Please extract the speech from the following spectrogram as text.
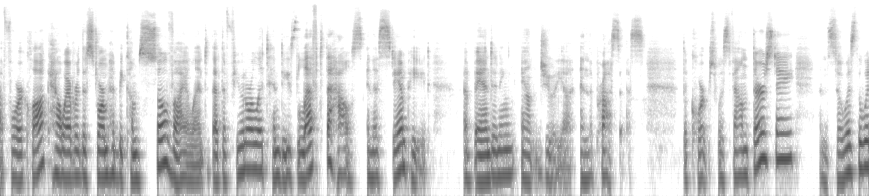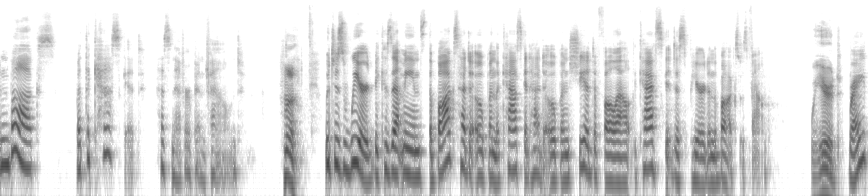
At four o'clock, however, the storm had become so violent that the funeral attendees left the house in a stampede, abandoning Aunt Julia in the process. The corpse was found Thursday, and so was the wooden box, but the casket has never been found. Huh. Which is weird because that means the box had to open, the casket had to open, she had to fall out, the casket disappeared, and the box was found, Weird. right?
